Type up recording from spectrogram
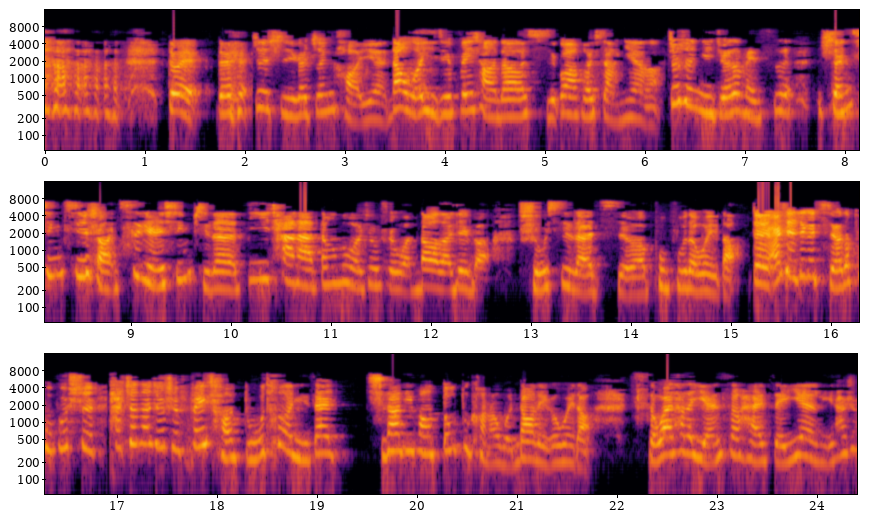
哈哈哈！哈对对，这是一个真考验，但我已经非常的习惯和想念了。就是你觉得每次神清气爽、沁人心脾的第一刹那登陆，就是闻到了这个熟悉的企鹅噗噗的味道。对，而且这个企鹅的噗噗是它真的就是非常独特，你在。其他地方都不可能闻到的一个味道。此外，它的颜色还贼艳丽，它是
